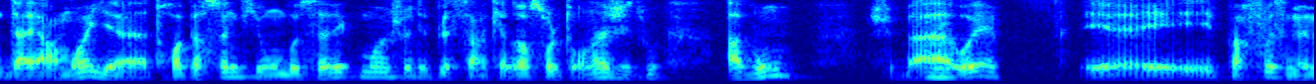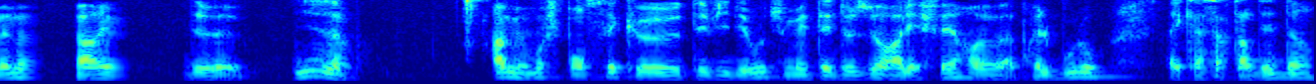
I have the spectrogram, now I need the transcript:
derrière moi il y a trois personnes qui vont bosser avec moi, je vais déplacer un cadre sur le tournage et tout, ah bon, je dis bah ouais. et, parfois, ça m'a même arrivé de dire Ah mais moi je pensais que tes vidéos tu mettais deux heures à les faire euh, après le boulot avec un certain dédain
